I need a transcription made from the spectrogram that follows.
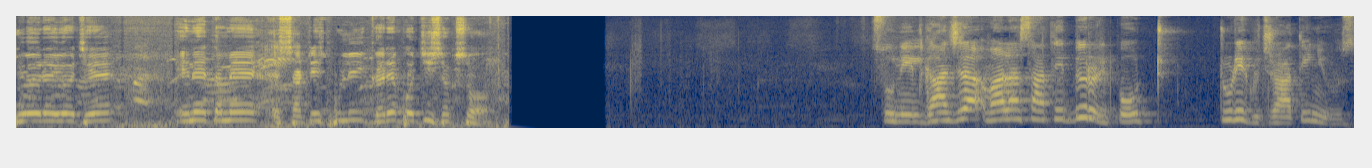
જોઈ રહ્યો છે, એને તમે સટિસફુલી ઘરે પહોંચી શકશો. સુનિલ ગાંજરાવાલા સાથે bureau report, today Gujarati news.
